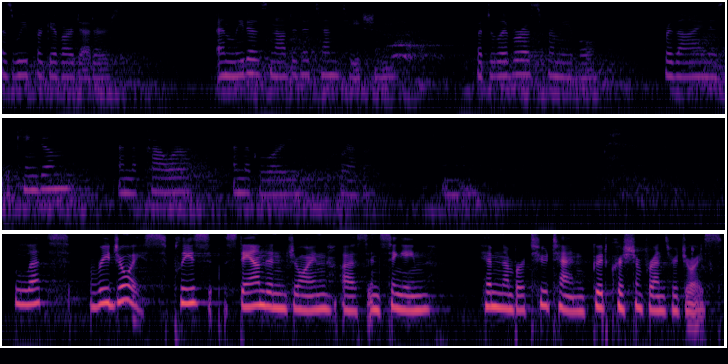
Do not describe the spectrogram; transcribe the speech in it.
as we forgive our debtors. And lead us not into temptation, but deliver us from evil. For thine is the kingdom, and the power, and the glory forever. Amen. Let's rejoice. Please stand and join us in singing hymn number 210 Good Christian Friends Rejoice.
